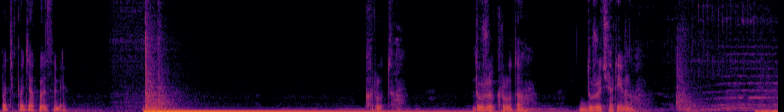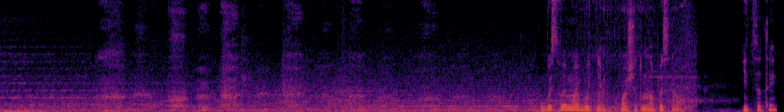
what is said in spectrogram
Потім подякую собі. Круто. Дуже круто. Дуже чарівно. Убий своє майбутнє, ось що там написано. І це ти?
